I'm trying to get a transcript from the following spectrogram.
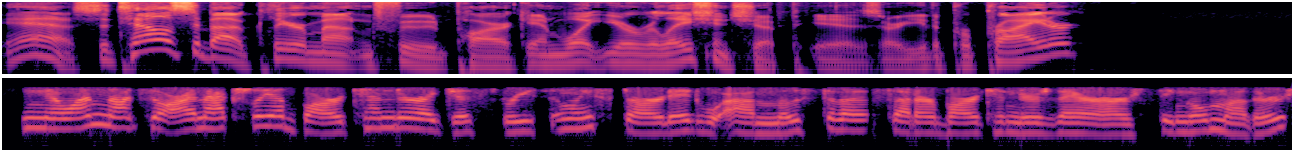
Yeah. So tell us about Clear Mountain Food Park and what your relationship is. Are you the proprietor? No, I'm not. So I'm actually a bartender. I just recently started. Um, most of us that are bartenders there are single mothers,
